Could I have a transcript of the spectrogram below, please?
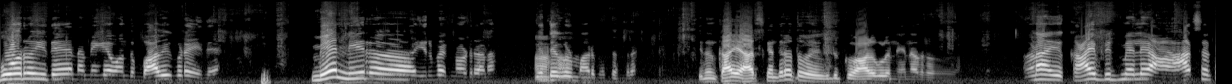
ಬೋರು ಇದೆ ನಮಗೆ ಒಂದು ಬಾವಿ ಕೂಡ ಇದೆ. ಮೇನ್ ನೀರ್ ಇರ್ಬೇಕು ನೋಡ್ರಿ ಅಣ್ಣ ಗದ್ದೆಗಳು ಮಾಡ್ಬೇಕಂದ್ರೆ. ಇದನ್ನ ಕಾಯಿ ಆರಿಸ್ಕೊಂತೀರ ಅಥವಾ ಇದಕ್ಕೂ ಆಳುಗಳನ್ನ ಏನಾದ್ರು? ಅಣ್ಣ ಈ ಕಾಯಿ ಬಿದ್ಮೇಲೆ ಆರ್ಸಕ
